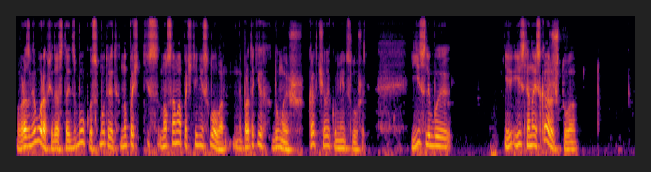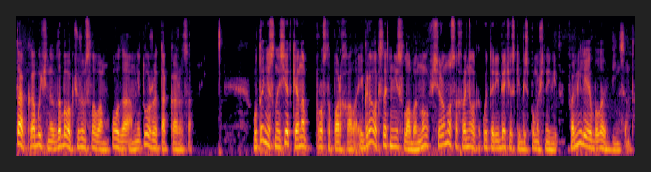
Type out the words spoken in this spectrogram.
В разговорах всегда стоит сбоку, смотрит, но, почти, но сама почти ни слова. Про таких думаешь, как человек умеет слушать. Если бы... Если она и скажет, что так обычно, вдобавок к чужим словам, о да, мне тоже так кажется. У теннисной сетки она просто порхала. Играла, кстати, не слабо, но все равно сохраняла какой-то ребяческий беспомощный вид. Фамилия ее была Винсент.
